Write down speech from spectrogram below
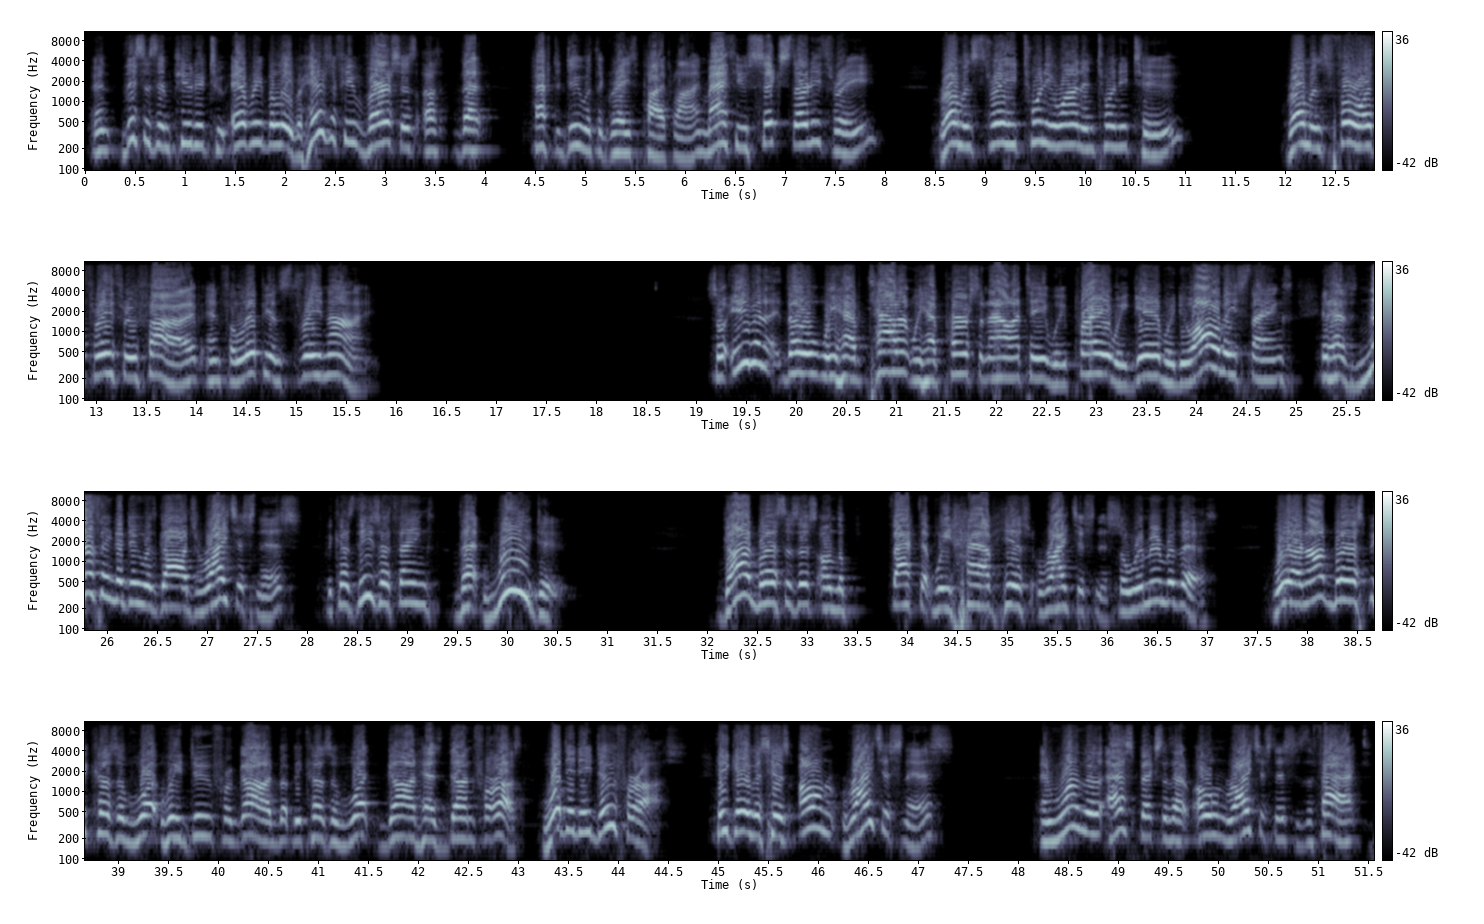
And this is imputed to every believer. Here's a few verses uh, that have to do with the grace pipeline. Matthew 6:33, Romans 3:21 and 22, Romans 4, 3 through 5, and Philippians 3, 9. So even though we have talent, we have personality, we pray, we give, we do all these things, it has nothing to do with God's righteousness because these are things that we do. God blesses us on the fact that we have His righteousness. So remember this. We are not blessed because of what we do for God, but because of what God has done for us. What did He do for us? He gave us His own righteousness, and one of the aspects of that own righteousness is the fact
